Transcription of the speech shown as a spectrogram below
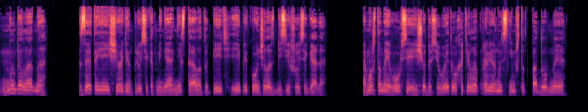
Ну да ладно. За это ей еще один плюсик от меня не стала тупить и прикончила взбесившегося гада. А может, она и вовсе еще до всего этого хотела провернуть с ним что-то подобное?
